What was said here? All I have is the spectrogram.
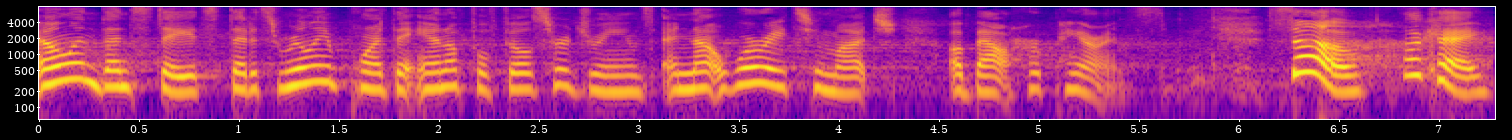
Ellen then states that it's really important that Anna fulfills her dreams and not worry too much about her parents. So, okay,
